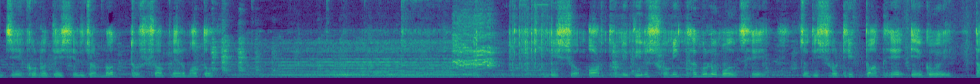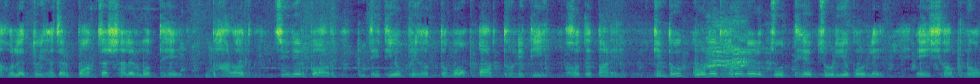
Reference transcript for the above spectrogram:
যে কোনো দেশের জন্য দুঃস্বপ্নের মতো। বিশ্ব অর্থনীতির সমীক্ষাগুলো বলছে, যদি সঠিক পথে এগোয়, তাহলে দুই হাজার পঞ্চাশ সালের মধ্যে ভারত চীনের পর দ্বিতীয় বৃহত্তম অর্থনীতি হতে পারে। কিন্তু কোনো ধরনের যুদ্ধে জড়িয়ে পড়লে এই স্বপ্ন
